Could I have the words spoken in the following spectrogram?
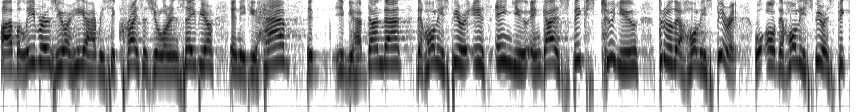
are believers. You are here, have received Christ as your Lord and Savior. And if you have, if, if you have done that, the Holy Spirit is in you, and God speaks to you through the Holy Spirit. Or oh, the Holy Spirit speaks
